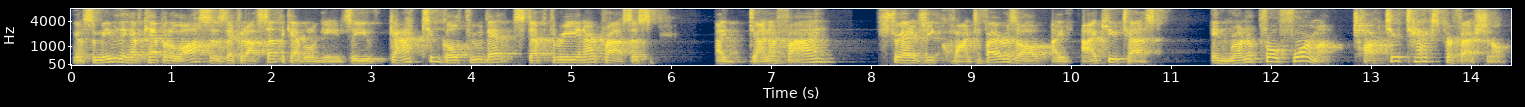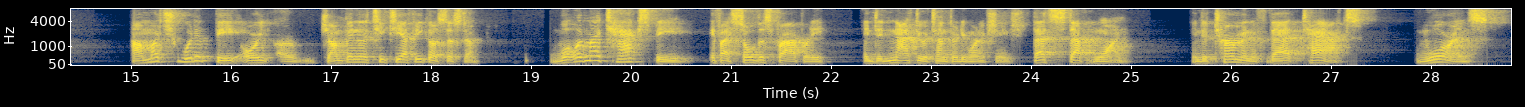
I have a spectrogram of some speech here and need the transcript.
You know, so maybe they have capital losses that could offset the capital gain. So you've got to go through that step three in our process, identify strategy, quantify result, IQ test, and run a pro forma talk to your tax professional. How much would it be, or, or jump into the TTF ecosystem? What would my tax be if I sold this property and did not do a 1031 exchange? That's step one. And determine if that tax warrants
